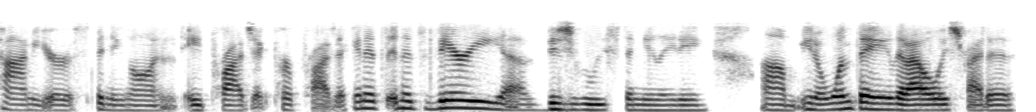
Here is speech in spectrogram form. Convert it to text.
time you're spending on a project per project and it's and it's very uh, visually stimulating um, you know one thing that i always try to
